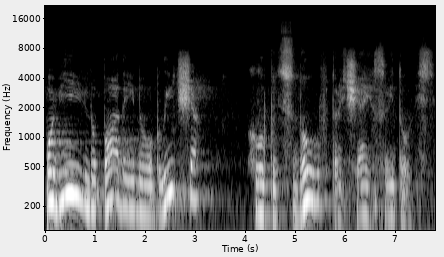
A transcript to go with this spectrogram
повільно падає на обличчя, хлопець знову втрачає свідомість.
